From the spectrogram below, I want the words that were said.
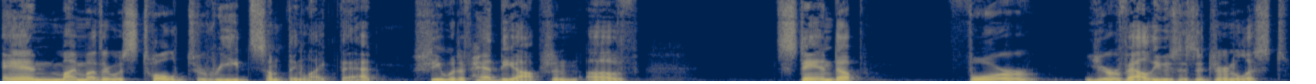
and my mother was told to read something like that, she would have had the option of stand up for your values as a journalist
